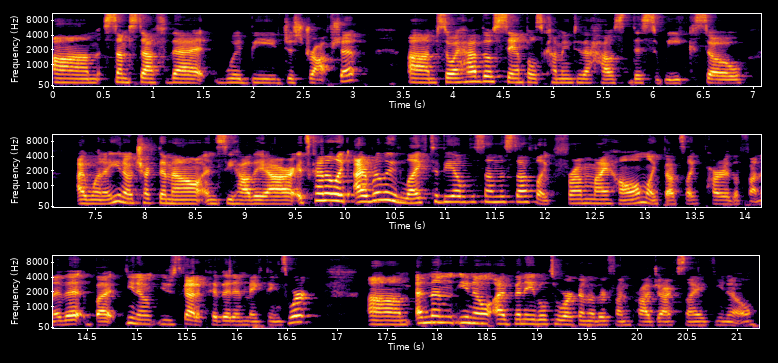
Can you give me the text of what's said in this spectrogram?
um, some stuff that would be just drop ship. Um, so I have those samples coming to the house this week. So I want to, you know, check them out and see how they are. It's kind of like I really like to be able to send the stuff like from my home. Like that's like part of the fun of it. But, you know, you just got to pivot and make things work. Um, and then, you know, I've been able to work on other fun projects like, you know,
